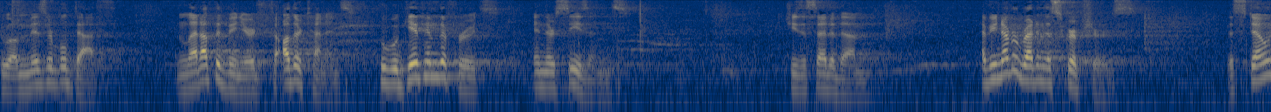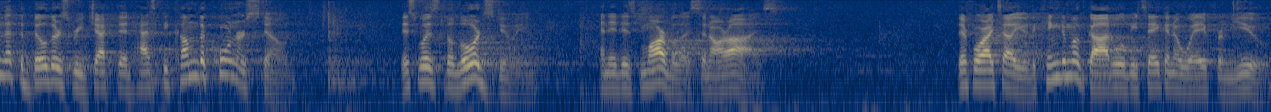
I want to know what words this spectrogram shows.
to a miserable death and let out the vineyard to other tenants who will give him the fruits in their seasons. Jesus said to them, Have you never read in the scriptures? The stone that the builders rejected has become the cornerstone. This was the Lord's doing, and it is marvelous in our eyes. Therefore, I tell you, the kingdom of God will be taken away from you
